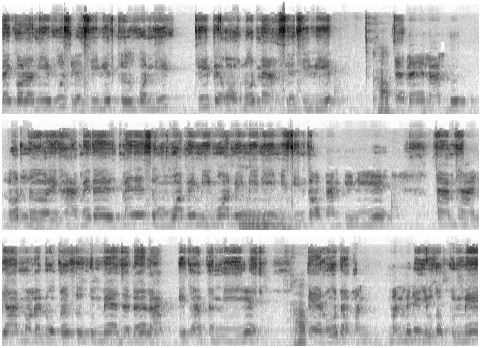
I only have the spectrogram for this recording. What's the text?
ในกรณีผู้เสียชีวิตคือคนที่ที่ไปออกรถเนี่ยเสียชีวิต ครับ จะได้รับรถเลยค่ะ ไม่ได้ไม่ได้ส่งงวดไม่มีงวดไม่มีหนี้อืมมีสินต่อกันทีนี้ ตามทายาทมรดกก็คือคุณแม่จะได้รับปิกอัพคันนี้ ครับ แต่รถอะมันมันไม่ได้อยู่กับคุณแม่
